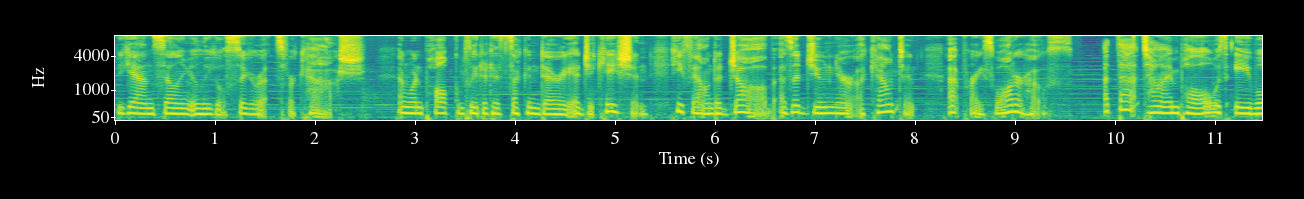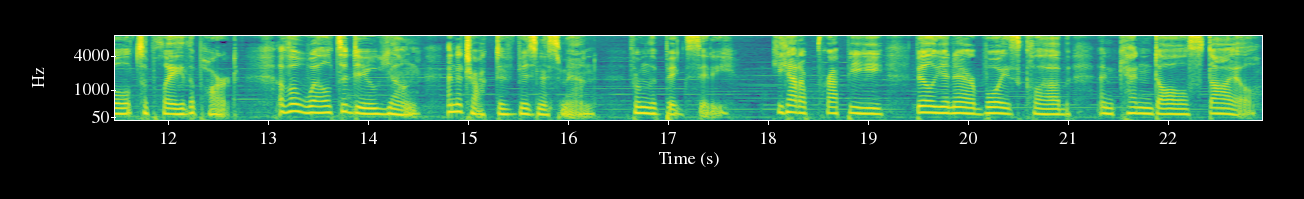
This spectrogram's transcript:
began selling illegal cigarettes for cash and when Paul completed his secondary education, he found a job as a junior accountant at Price Waterhouse. At that time, Paul was able to play the part of a well to do young and attractive businessman from the big city. He had a preppy billionaire boys club and Ken doll style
